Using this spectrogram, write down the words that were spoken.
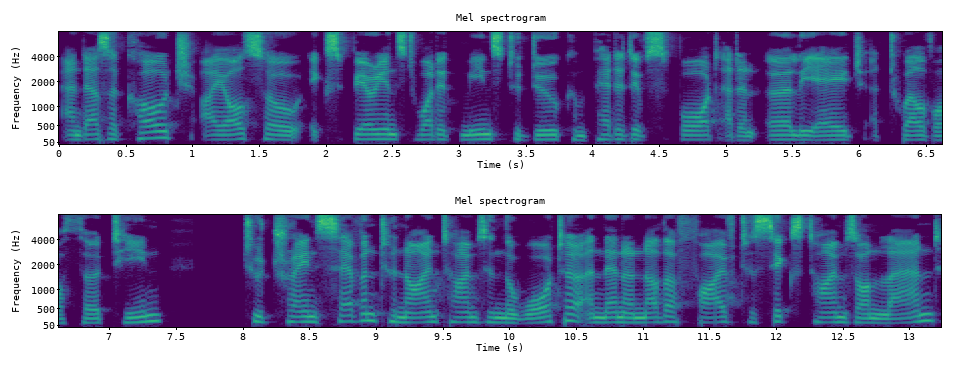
And as a coach, I also experienced what it means to do competitive sport at an early age, at 12 or 13, to train seven to nine times in the water and then another five to six times on land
